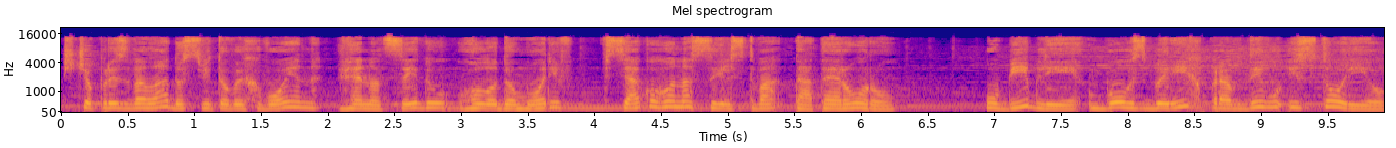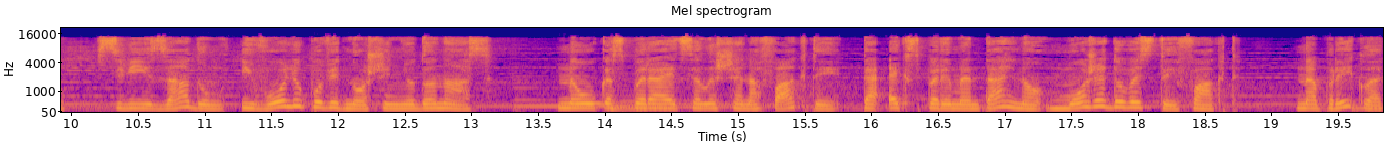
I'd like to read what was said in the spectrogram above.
що призвела до світових воєн, геноциду, голодоморів, всякого насильства та терору. У Біблії Бог зберіг правдиву історію, свій задум і волю по відношенню до нас. Наука спирається лише на факти та експериментально може довести факт. Наприклад,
